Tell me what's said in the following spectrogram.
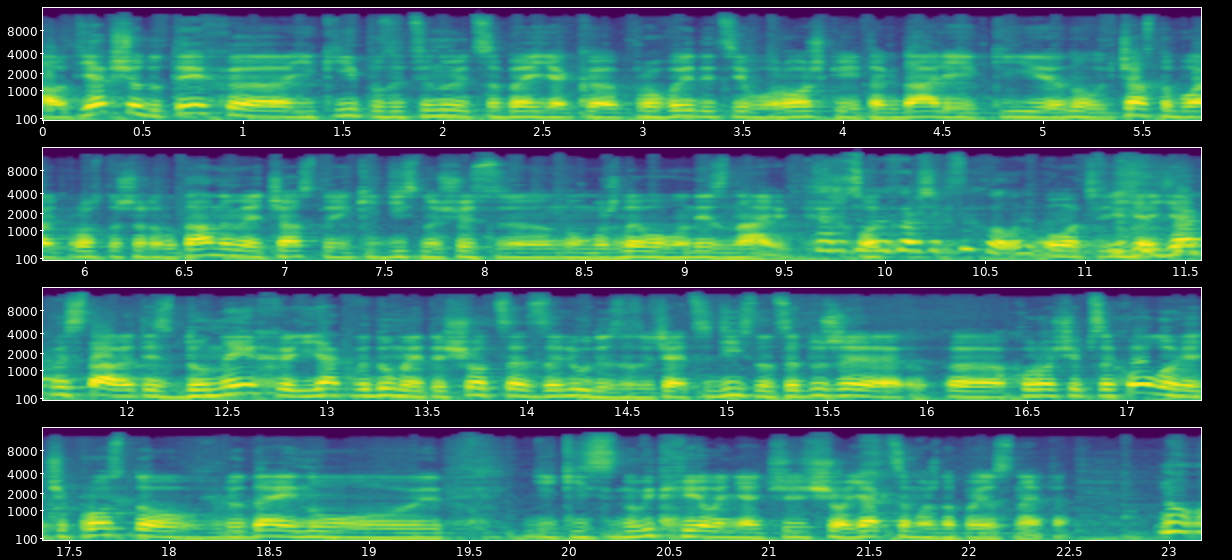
А от як щодо тих, е, які позиціонують себе як е, провидиці, ворожки і так далі, які ну часто бувають просто шарлатанами, часто які дійсно щось е, ну можливо вони знають. Кажуть, що ви хороші психологи. От як ви ставитесь до них? Як ви думаєте, що це за люди зазвичай? Це дійсно це дуже е, хороші психологи, чи просто в людей ну якісь ну відхилення, чи що? Як це можна пояснити? Ну,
